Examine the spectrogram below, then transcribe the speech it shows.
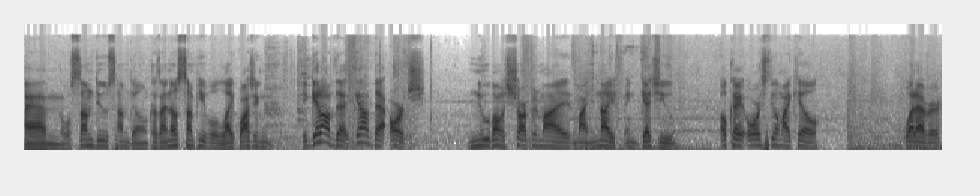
And well some do, some don't. Cause I know some people like watching get off that get off that arch. Noob, I'm gonna sharpen my, my knife and get you. Okay, or steal my kill. Whatever.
